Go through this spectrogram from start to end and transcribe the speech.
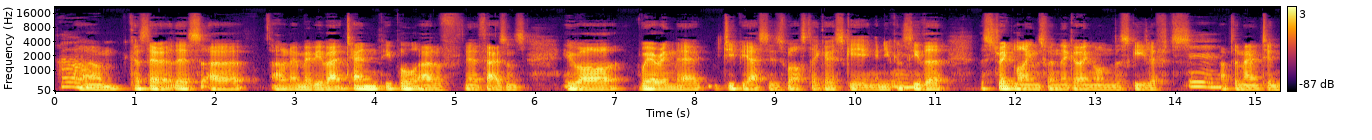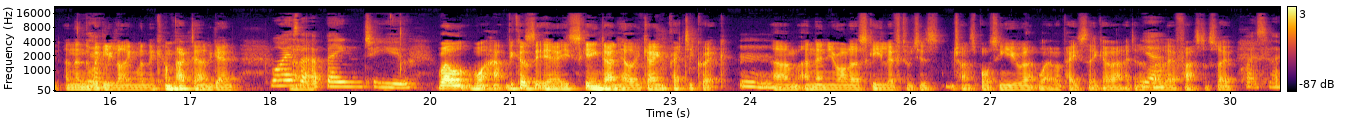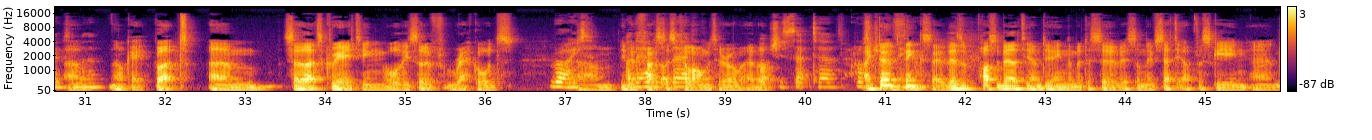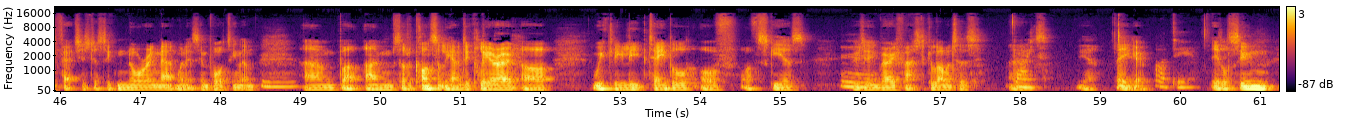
oh, um, because there there's uh, I don't know maybe about ten people out of you know thousands who are wearing their GPSs whilst they go skiing, and you can see the the straight lines when they're going on the ski lifts up the mountain, and then the Yeah. wiggly line when they come back down again. why is uh, that a bane to you? Well, what hap- because you know, you're skiing downhill, you're going pretty quick, Mm. um, and then you're on a ski lift, which is transporting you at whatever pace they go at. I don't know Yeah. whether they're fast or slow. Quite slow, some of them. Um, okay, but um, so that's creating all these sort of records. Right. Um, you know, they haven't got fastest kilometre or whatever. Watches set to cross. I don't think so. There's a possibility I'm doing them a disservice, and they've set it up for skiing, and Fetch is just ignoring that when it's importing them. Mm. Um, but I'm sort of constantly having to clear out our weekly league table of of skiers who are doing very fast kilometres. Um, Right. Yeah, there you go. Oh dear. It'll soon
